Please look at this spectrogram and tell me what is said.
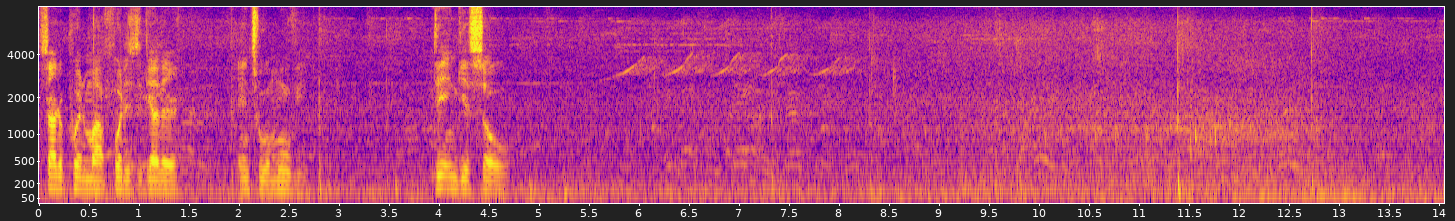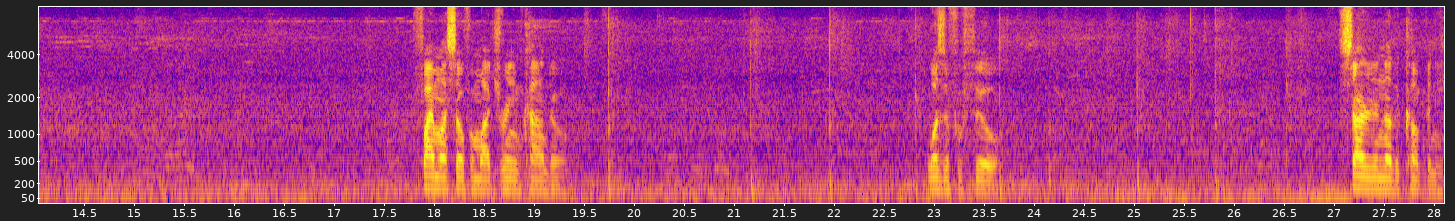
started putting my footage together into a movie. Didn't get sold. Find myself in my dream condo. Wasn't fulfilled. Started another company.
